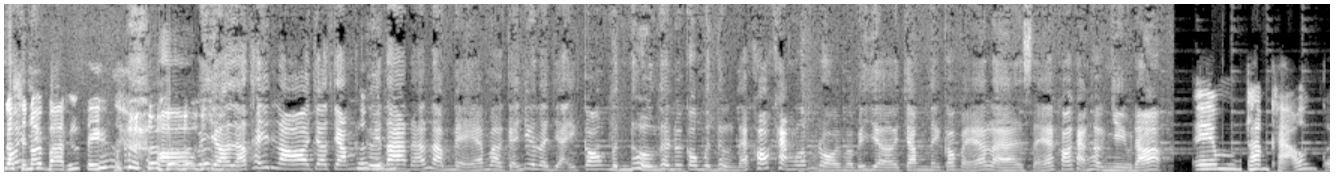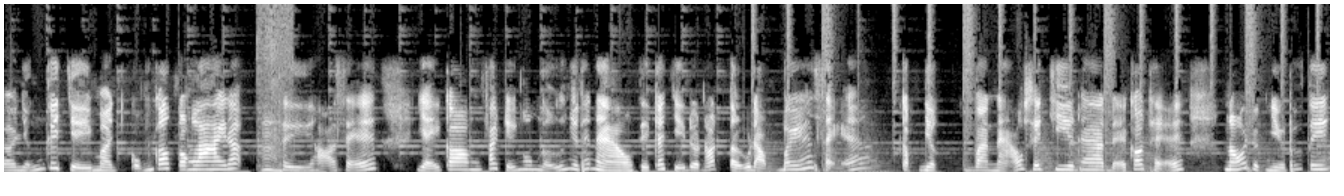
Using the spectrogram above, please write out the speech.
Nó sẽ nói ba thứ tiếng. Ờ, bây giờ đã thấy lo cho chăm người ta đã là mẹ mà kể như là dạy con bình thường thôi nuôi con bình thường đã khó khăn lắm rồi. Mà bây giờ chăm thì có vẻ là sẽ khó khăn hơn nhiều đó em tham khảo uh, những cái chị mà cũng có con lai đó ừ. thì họ sẽ dạy con phát triển ngôn ngữ như thế nào thì các chị đều nói tự động bé sẽ cập nhật và não sẽ chia ra để có thể nói được nhiều thứ tiếng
